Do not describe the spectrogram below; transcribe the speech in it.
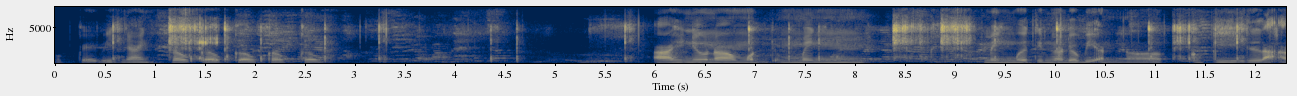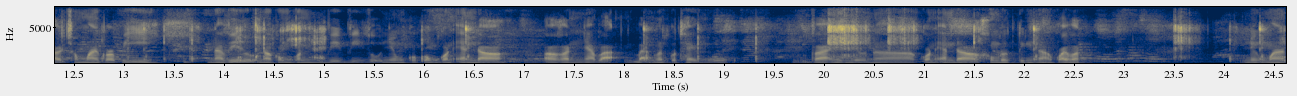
ok bịt nhanh. Câu câu câu câu câu à hình như là một mình mình mới tìm ra điều bí ẩn uh, cực kỳ lạ ở trong Minecraft PE là ví dụ là có một con ví, ví dụ như có, có một con Ender ở gần nhà bạn bạn vẫn có thể ngủ. Và hình như là con Ender không được tính là quái vật. Nhưng mà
